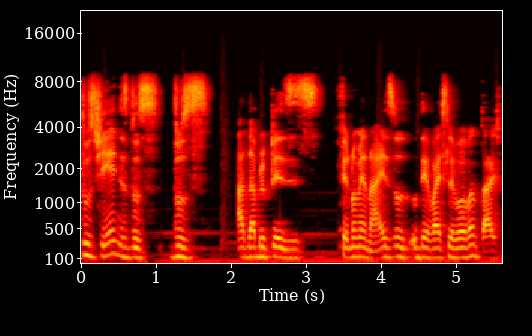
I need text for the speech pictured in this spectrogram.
dos gênios, dos, dos AWPs fenomenais, o, o Device levou a vantagem.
